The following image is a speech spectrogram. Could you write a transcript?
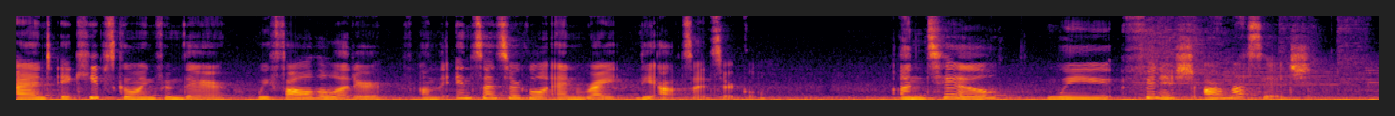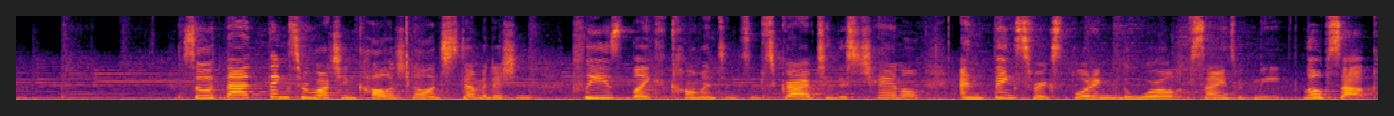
And it keeps going from there. We follow the letter on the inside circle and write the outside circle until we finish our message. So with that, thanks for watching College Knowledge STEM Edition. Please like, comment, and subscribe to this channel, and thanks for exploring the world of science with me. Lopes up!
